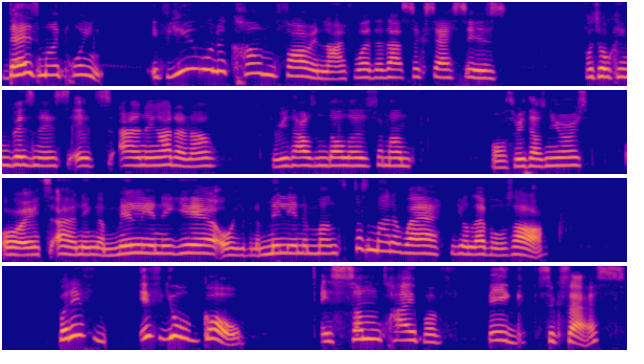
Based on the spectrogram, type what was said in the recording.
There's my point. If you want to come far in life, whether that success is for talking business, it's earning, I don't know, $3,000 a month or 3,000 euros, or it's earning a million a year or even a million a month, doesn't matter where your levels are. But if if your goal is some type of big success,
